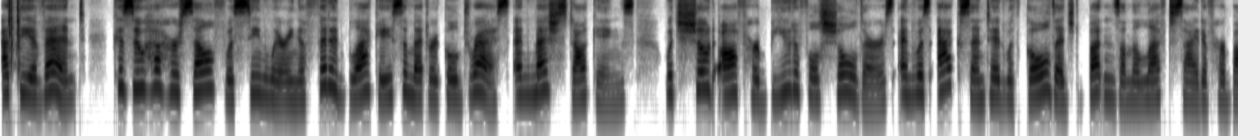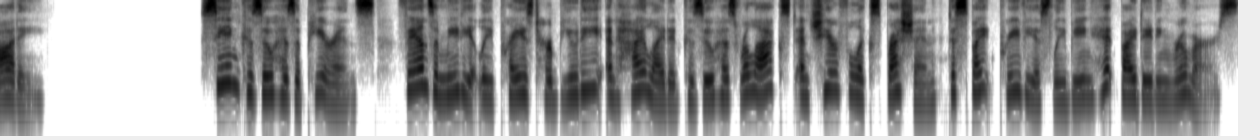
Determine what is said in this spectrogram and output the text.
At the event, Kazuha herself was seen wearing a fitted black asymmetrical dress and mesh stockings, which showed off her beautiful shoulders and was accented with gold-edged buttons on the left side of her body. Seeing Kazuha's appearance, fans immediately praised her beauty and highlighted Kazuha's relaxed and cheerful expression despite previously being hit by dating rumors.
